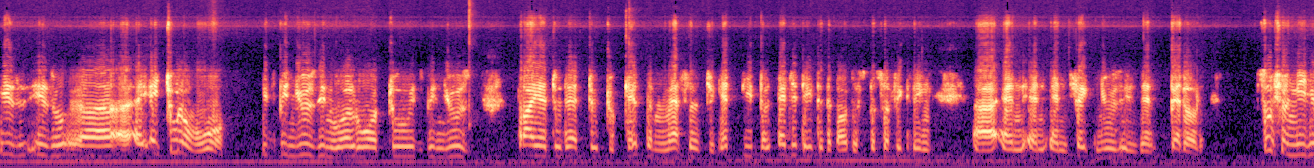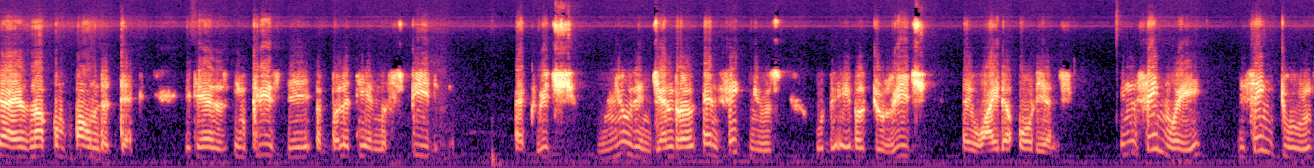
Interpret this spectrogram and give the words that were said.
is is uh, a, a tool of war. It's been used in World War II. It's been used prior to that to, to get the message, to get people agitated about a specific thing, uh, and, and, and fake news is then peddled. Social media has now compounded that. It has increased the ability and the speed at which news in general and fake news would be able to reach a wider audience. In the same way, the same tools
